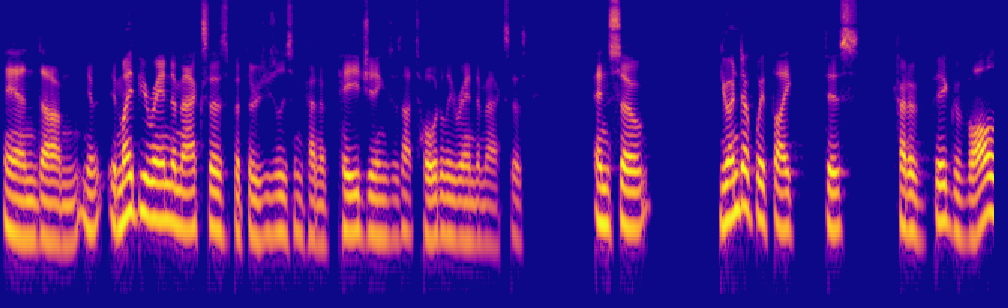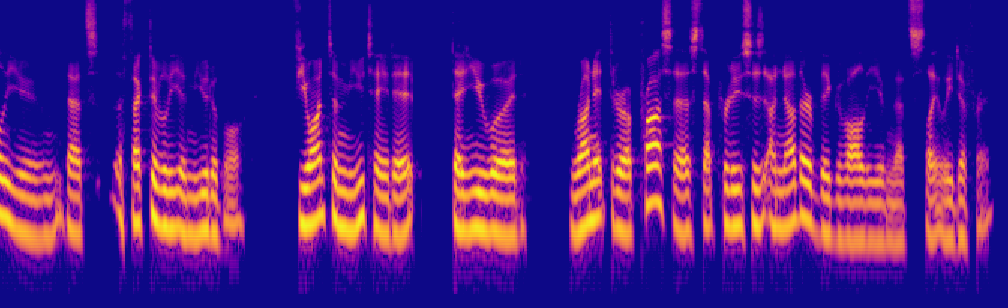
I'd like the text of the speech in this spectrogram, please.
and um, you know it might be random access, but there's usually some kind of paging, so it's not totally random access, and so you end up with like this kind of big volume that's effectively immutable. If you want to mutate it, then you would run it through a process that produces another big volume that's slightly different.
